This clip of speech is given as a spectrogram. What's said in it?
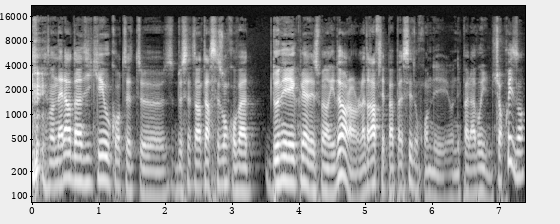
on a l'air d'indiquer au cours de cette, euh, de cette intersaison qu'on va donner les clés à Desmond Reader. Alors, la draft n'est pas passée, donc on n'est on pas à l'abri d'une surprise. Hein.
